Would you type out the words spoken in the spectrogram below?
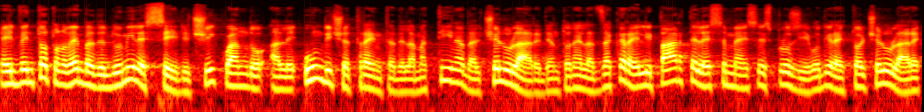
È il 28 novembre del 2016 quando alle 11.30 della mattina dal cellulare di Antonella Zaccarelli parte l'SMS esplosivo diretto al cellulare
